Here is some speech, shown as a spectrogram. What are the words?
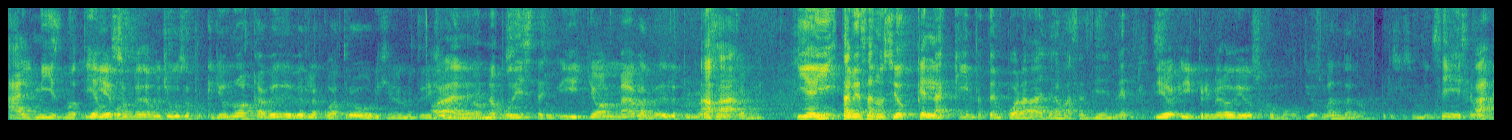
al mismo tiempo. Y eso me da mucho gusto porque yo no acabé de ver la 4 originalmente. Dije, Órale, no pudiste. tú- Y yo amaba, es la primera Ajá. serie que amé. Y ahí también se anunció que la quinta temporada ya va a salir en Netflix. Y, y primero Dios como Dios manda, ¿no? Precisamente. Sí, Ah,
